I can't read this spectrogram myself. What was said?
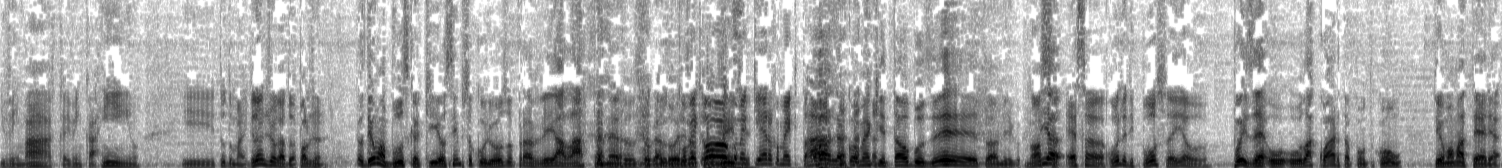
e vem maca, e vem carrinho, e tudo mais. Grande jogador, Paulo Júnior. Eu dei uma busca aqui, eu sempre sou curioso pra ver a lata, né, dos jogadores como é, que, oh, atualmente. como é que era, como é que tá? Olha como é que tá o buzeto, amigo. Nossa, a- essa rolha de poço aí é o. Pois é, o, o laquarta.com tem uma matéria,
